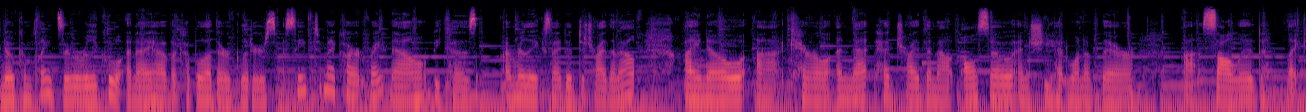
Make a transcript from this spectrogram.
no complaints. They were really cool. And I have a couple other glitters saved to my cart right now because I'm really excited to try them out. I know uh, Carol Annette had tried them out also, and she had one of their uh, solid, like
